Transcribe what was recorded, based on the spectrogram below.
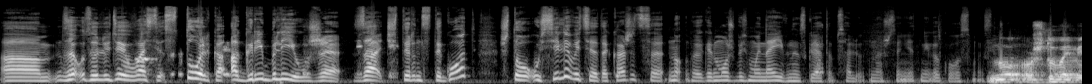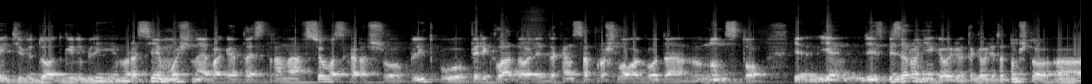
э, за, за людей у власти, столько огребли уже за 2014 год, что усиливать это, кажется, ну, может быть, мой наивный взгляд абсолютно, что нет никакого смысла. Ну, что вы имеете в виду отгребли? Россия мощная, богатая страна, все у вас хорошо, плитку перекладывали до конца прошлого года нон-стоп. Я, я здесь без иронии говорю, это говорит о том, что э,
